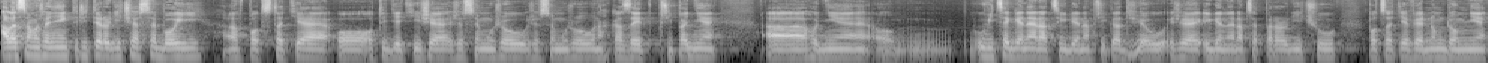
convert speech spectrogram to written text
ale samozřejmě někteří ty rodiče se bojí eh, v podstatě o, o ty děti, že, že, se můžou, že se můžou nakazit, případně uh, hodně uh, u více generací, kde například žijou, že i generace prarodičů v podstatě v jednom domě,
